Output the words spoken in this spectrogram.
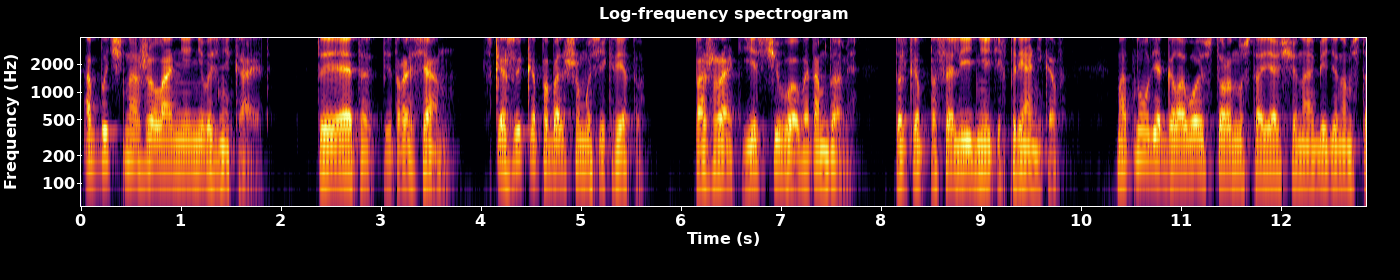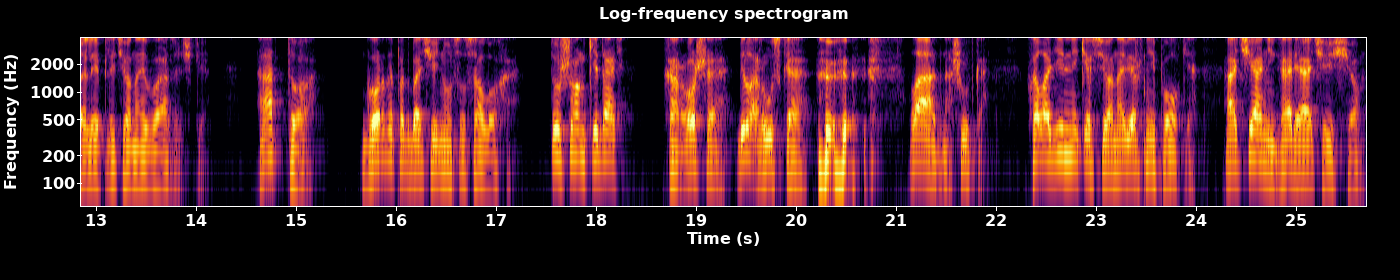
обычно желания не возникает. Ты это, Петросян, скажи-ка по большому секрету. Пожрать есть чего в этом доме? Только посолиднее этих пряников. Мотнул я головой в сторону стоящей на обеденном столе плетеной вазочки. А то. Гордо подбоченился Солоха. Тушенки дать? Хорошая, белорусская. Ладно, шутка. В холодильнике все на верхней полке. А чайник горячий еще.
